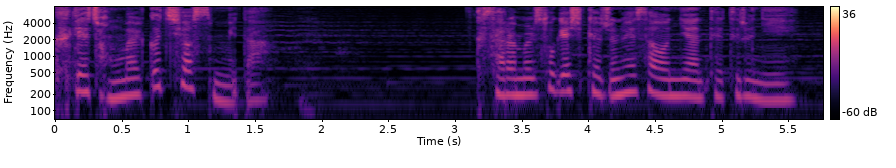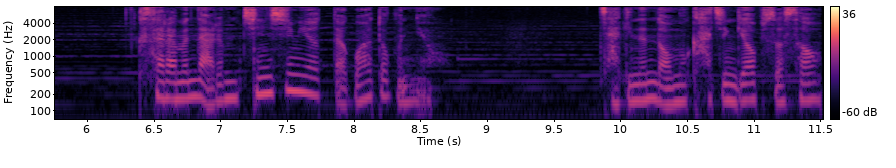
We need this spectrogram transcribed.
그게 정말 끝이었습니다. 그 사람을 소개시켜준 회사 언니한테 들으니 그 사람은 나름 진심이었다고 하더군요. 자기는 너무 가진 게 없어서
